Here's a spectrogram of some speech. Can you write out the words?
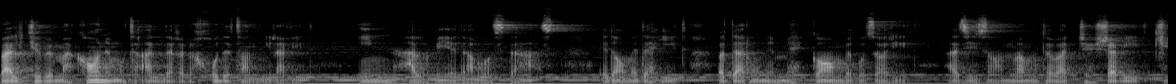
بلکه به مکان متعلق به خودتان می روید این حلقه دوازده است. ادامه دهید و درون مهگام بگذارید. عزیزان و متوجه شوید که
